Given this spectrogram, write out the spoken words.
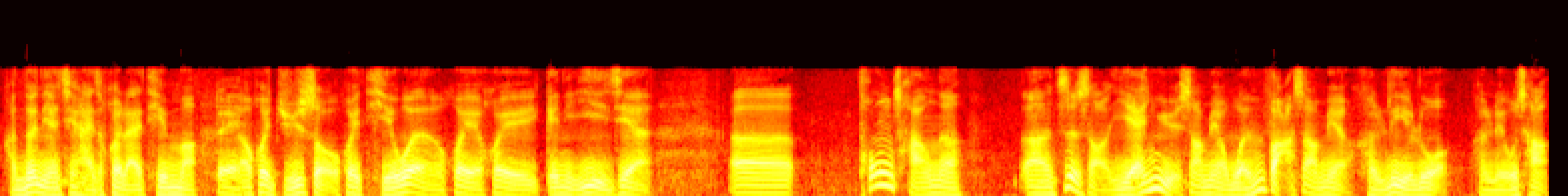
很多年轻孩子会来听吗？对，会举手、会提问、会会给你意见。呃，通常呢，呃，至少言语上面、文法上面很利落、很流畅。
